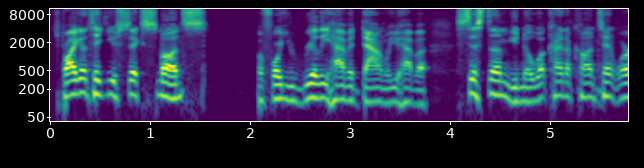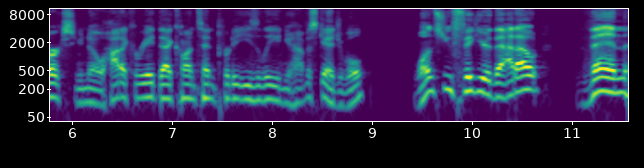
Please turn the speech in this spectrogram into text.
it's probably going to take you six months before you really have it down where you have a system, you know what kind of content works, you know how to create that content pretty easily, and you have a schedule. Once you figure that out, then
